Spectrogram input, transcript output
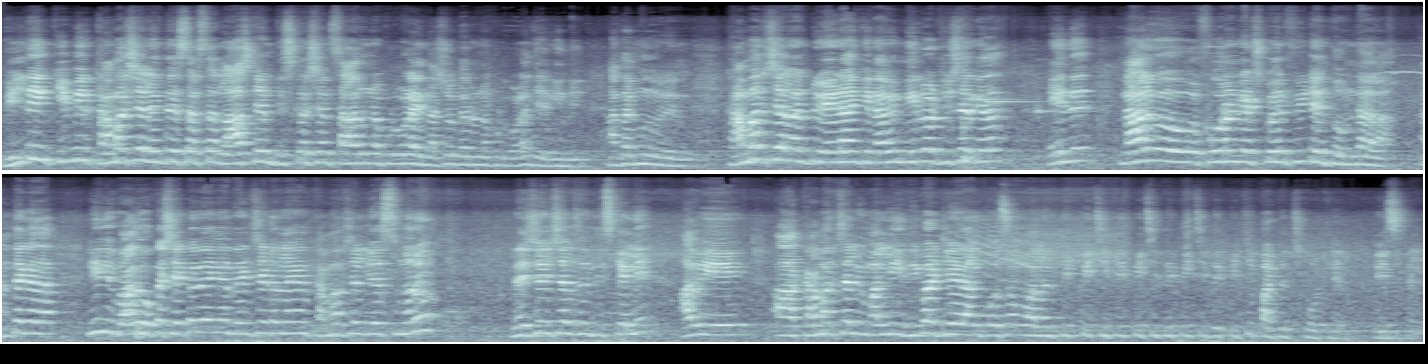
బిల్డింగ్కి మీరు కమర్షియల్ ఎంత ఇస్తారు sir last time discussion sir ఉన్నప్పుడు కూడా అశోక్ గారు ఉన్నప్పుడు కూడా జరిగింది. అంతకుముందు లేదు. కమర్షియల్ అంటూ వేయడానికి నవి మీరు కూడా చూశారు కదా? ఏంది? నాలుగు ఫోర్ హండ్రెడ్ స్క్వేర్ ఫీట్ ఎంత ఉండాలా? అంతే కదా? ఇది వాళ్ళు ఒక షెటర్ కానీ రెండు షెటర్ కానీ కమర్షియల్ చేస్తున్నారు. రెసిడెన్షియల్స్ తీసుకెళ్ళి అవి ఆ కమర్షియల్ మళ్ళీ రివర్ట్ చేయడానికి కోసం వాళ్ళని తిప్పించి తిప్పించి తిప్పించి తిప్పించి పట్టించుకోవట్లేదు బేసికలీ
